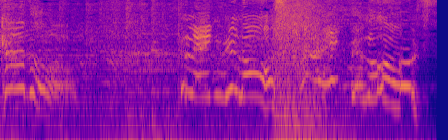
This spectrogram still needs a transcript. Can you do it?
Cabo! Legen wir los! Legen wir los!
